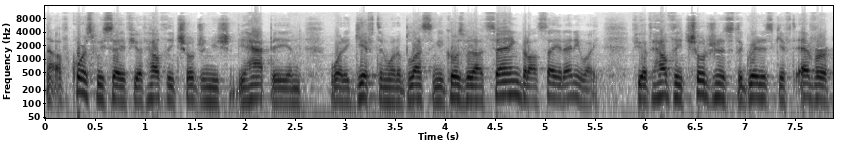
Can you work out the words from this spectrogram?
Now, of course, we say if you have healthy children, you should be happy, and what a gift and what a blessing. It goes without saying, but I'll say it anyway. If you have healthy children, it's the greatest gift ever,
